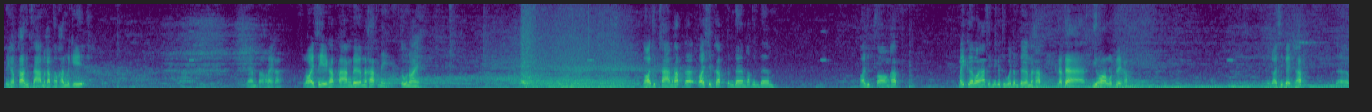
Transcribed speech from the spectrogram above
นี่ครับ 93 นะครับ เท่าคันเมื่อกี้อะ แก้มต่อเท่าไหร่ครับ104ครับ บางเดิมนะครับ นี่ตูหน่อยร้อยสิบสามครับร้อยสิบครับเดิมๆครับเดิมๆร้อยสิบสองครับ ไม่เกินร้อยห้าสิบนี่ก็ถือว่าเดิมๆนะครับ แล้วแต่ยี่ห้อรถด้วยครับร้อยสิบเอ็ดครับ เดิม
